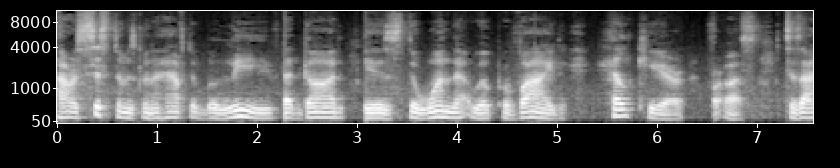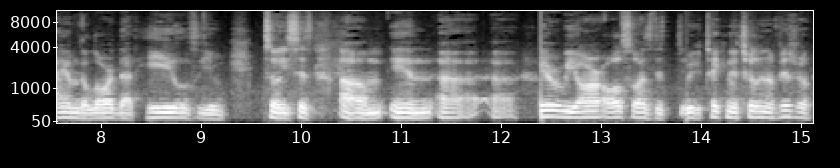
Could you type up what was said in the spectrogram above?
our system is going to have to believe that God is the one that will provide health care for us. It says, I am the Lord that heals you. So he says, um, in uh, uh, here we are also as the, we're taking the children of Israel.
